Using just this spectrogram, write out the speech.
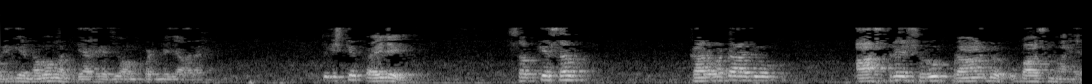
में ये नवम अध्याय है जो हम पढ़ने जा रहे हैं। तो इसके पहले सबके सब कर्म का जो आश्रय स्वरूप प्राण को उपासना है,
